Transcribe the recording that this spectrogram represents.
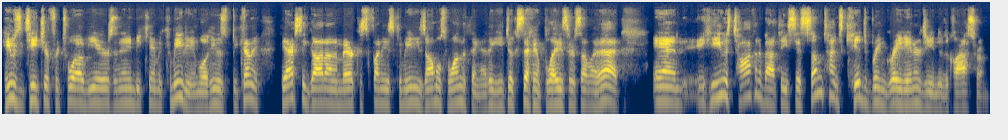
He was a teacher for 12 years and then he became a comedian. Well, he was becoming, he actually got on America's Funniest Comedians, almost won the thing. I think he took second place or something like that. And he was talking about this. He says sometimes kids bring great energy into the classroom.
